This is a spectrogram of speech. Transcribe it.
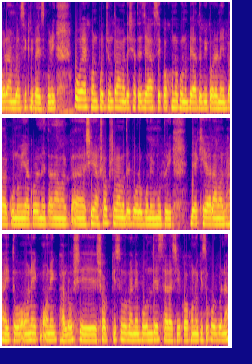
করে, আমরাও স্যাক্রিফাইস করি। ও এখন পর্যন্ত আমাদের সাথে যা আছে, কখনো কোনো বেয়াদবি করে নেই বা কোনো ইয়া করে নেই। তারা আমার সে সবসময় আমাদের বড় বোনের মতোই দেখে। আর আমার ভাই তো অনেক অনেক ভালো, সে সব কিছু মানে বোনদের ছাড়া সে কখনো কিছু করবে না।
